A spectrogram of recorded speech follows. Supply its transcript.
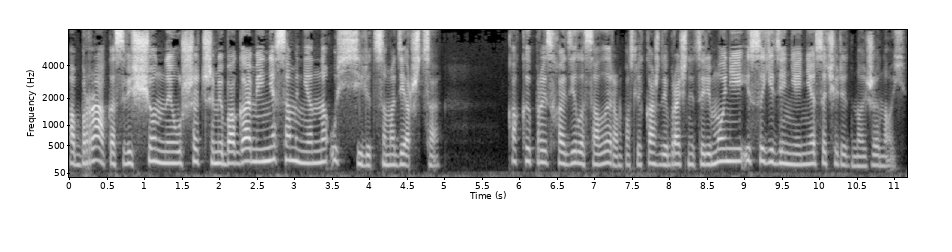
а брак, освященный ушедшими богами, несомненно усилит самодержца. Как и происходило с Алэром после каждой брачной церемонии и соединения с очередной женой.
